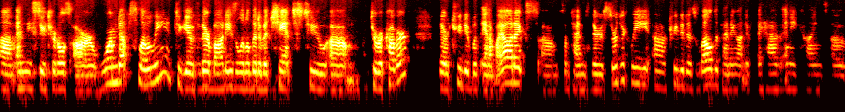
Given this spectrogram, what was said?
Um, and these sea turtles are warmed up slowly to give their bodies a little bit of a chance to, um, to recover. They're treated with antibiotics. Um, sometimes they're surgically uh, treated as well, depending on if they have any kinds of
